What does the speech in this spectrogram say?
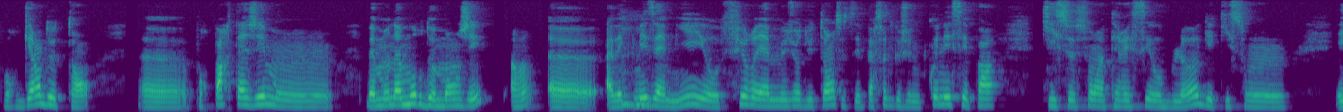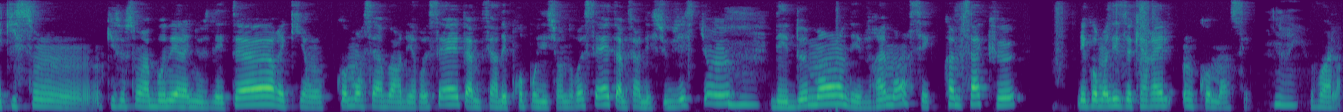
pour gain de temps, euh, pour partager mon, ben, mon amour de manger hein, euh, avec mmh mes amis. Et au fur et à mesure du temps, c'est des personnes que je ne connaissais pas qui se sont intéressées au blog et qui sont et qui sont qui se sont abonnés à la newsletter et qui ont commencé à avoir des recettes, à me faire des propositions de recettes, à me faire des suggestions, mmh des demandes et vraiment c'est comme ça que les gourmandises de Carrel ont commencé. Voilà.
